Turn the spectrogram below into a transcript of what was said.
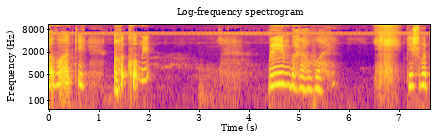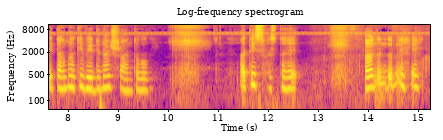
भगवान की आँखों में प्रेम भरा हुआ है। भीष्म पितामह की वेदना शांत हो गई। अति स्वस्थ है। आनंद में है।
